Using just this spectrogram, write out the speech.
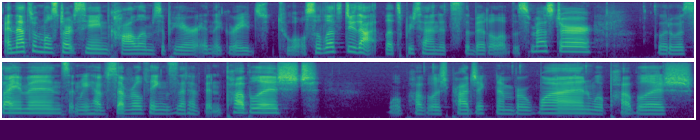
And that's when we'll start seeing columns appear in the grades tool. So let's do that. Let's pretend it's the middle of the semester. Go to assignments and we have several things that have been published. We'll publish project number one. We'll publish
